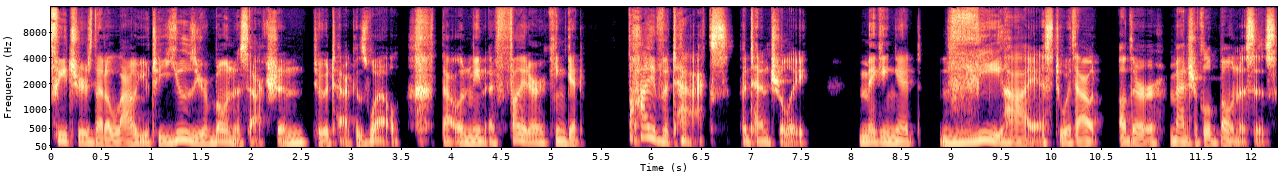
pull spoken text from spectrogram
features that allow you to use your bonus action to attack as well, that would mean a fighter can get five attacks potentially, making it the highest without other magical bonuses.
